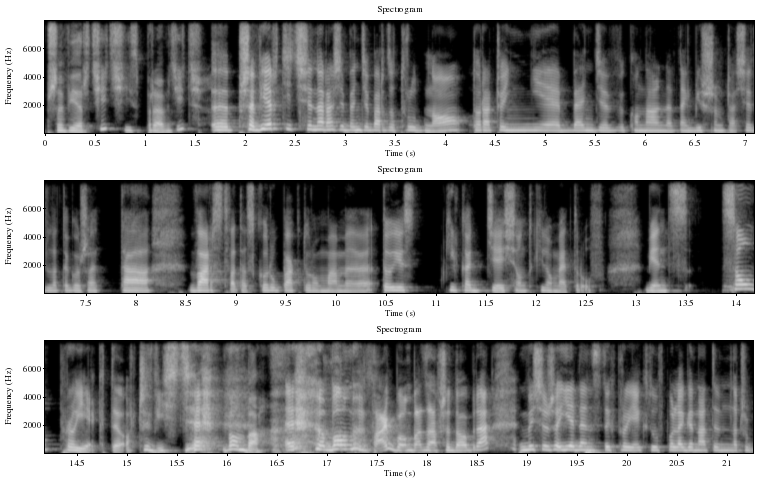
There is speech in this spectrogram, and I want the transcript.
przewiercić i sprawdzić? E, Przewiercić się na razie będzie bardzo trudno. To raczej nie będzie wykonalne w najbliższym czasie, dlatego że ta warstwa, ta skorupa, którą mamy, to jest kilkadziesiąt kilometrów. Więc są projekty, oczywiście. Bomba! Bomba, tak, bomba zawsze dobra. Myślę, że jeden z tych projektów polega na tym, znaczy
